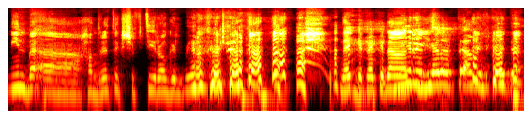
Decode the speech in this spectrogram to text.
مين بقى حضرتك شفتيه راجل بيعمل كده؟ ده كده كده مين ما فيش رجاله بتعمل كده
